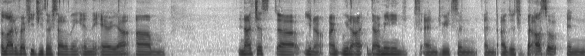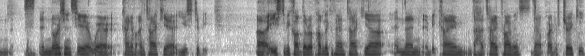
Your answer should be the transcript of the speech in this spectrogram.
a lot of refugees are settling in the area. Um, not just uh, you know you know Armenians and Greeks and, and others, but also in in northern Syria, where kind of Antakya used to be. Uh, it used to be called the Republic of Antakya, and then it became the Hatay province, now part of Turkey.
